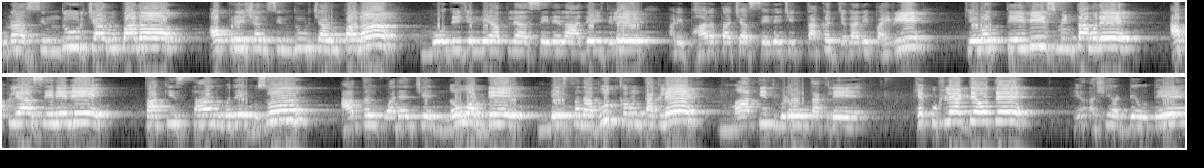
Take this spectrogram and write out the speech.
पुन्हा सिंदूरच्या रूपानं ऑपरेशन सिंदूरच्या रूपानं मोदीजींनी आपल्या सेनेला आदेश दिले आणि भारताच्या सेनेची ताकद जगाने पाहिली. केवळ तेवीस मिनिटांमध्ये आपल्या सेनेने पाकिस्तानमध्ये घुसून आतंकवाद्यांचे नऊ अड्डे नेस्तनाभूत करून टाकले मातीत मिळवून टाकले. हे कुठले अड्डे होते? हे असे अड्डे होते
